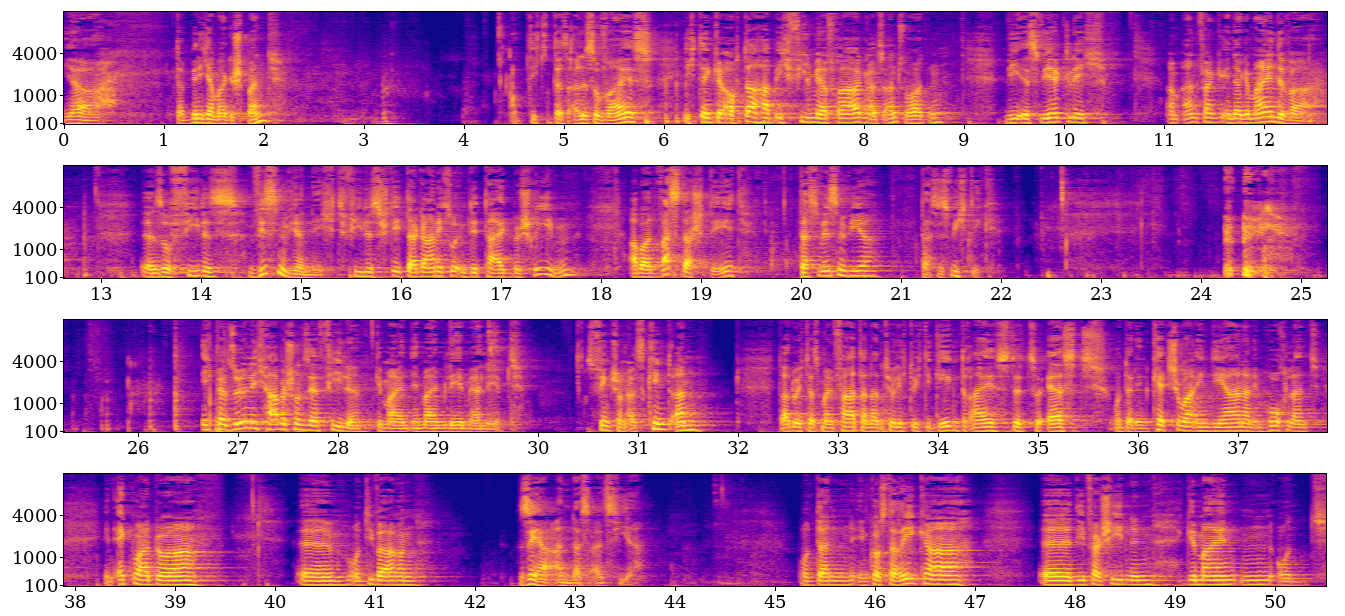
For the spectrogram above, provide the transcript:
Ja, da bin ich ja mal gespannt, ob ich das alles so weiß. Ich denke, auch da habe ich viel mehr Fragen als Antworten, wie es wirklich am Anfang in der Gemeinde war. Äh, so vieles wissen wir nicht. Vieles steht da gar nicht so im Detail beschrieben. Aber was da steht, das wissen wir, das ist wichtig. Ich persönlich habe schon sehr viele Gemeinden in meinem Leben erlebt. Fing schon als Kind an, dadurch, dass mein Vater natürlich durch die Gegend reiste, zuerst unter den Quechua-Indianern im Hochland in Ecuador, ähm, und die waren sehr anders als hier. Und dann in Costa Rica äh, die verschiedenen Gemeinden und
